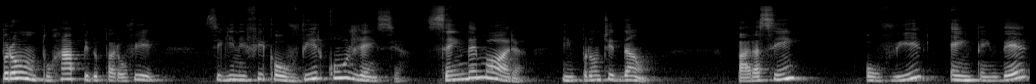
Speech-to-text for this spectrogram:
pronto, rápido para ouvir, significa ouvir com urgência, sem demora, em prontidão, para assim ouvir, entender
